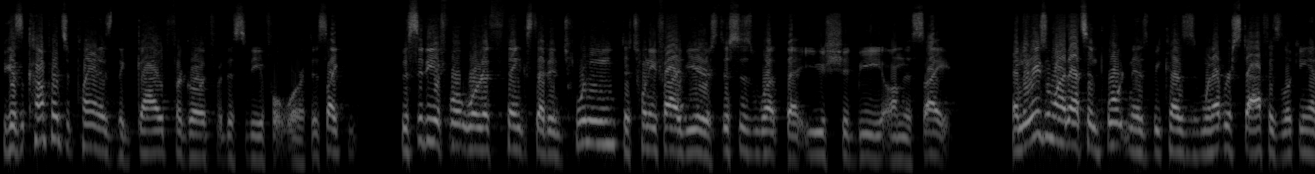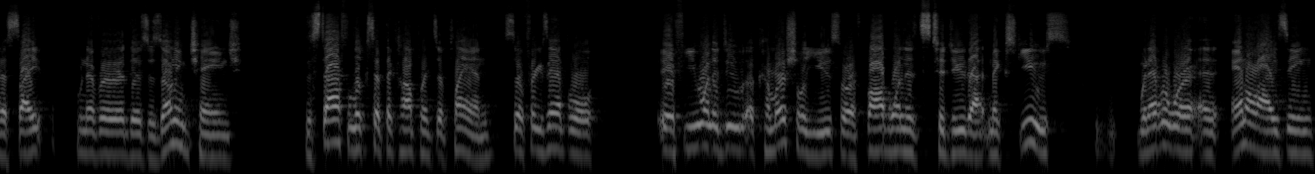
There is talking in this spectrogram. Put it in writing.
Because the comprehensive plan is the guide for growth for the city of Fort Worth. It's like the city of Fort Worth thinks that in 20 to 25 years, this is what that use should be on the site. And the reason why that's important is because whenever staff is looking at a site, whenever there's a zoning change, the staff looks at the comprehensive plan. So for example, if you want to do a commercial use or if Bob wanted to do that mixed use, whenever we're uh, analyzing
